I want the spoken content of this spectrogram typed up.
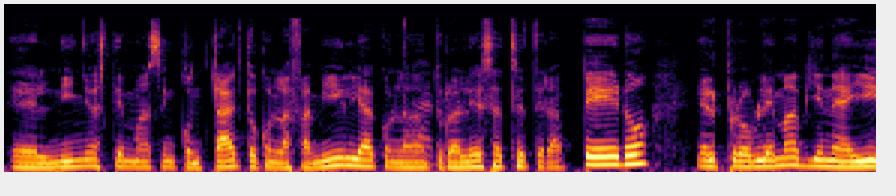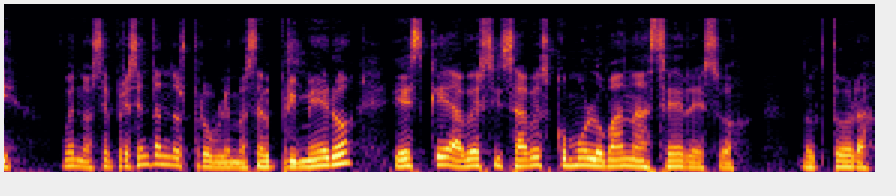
el, niño esté más en contacto con la familia, con la naturaleza, etcétera. Pero el problema viene ahí. Bueno, se presentan dos problemas. El primero es que a ver si sabes cómo lo van a hacer eso, doctora.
